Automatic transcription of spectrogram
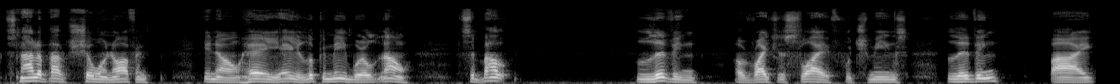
It's not about showing off and, you know, hey, hey, look at me, world. No, it's about living a righteous life, which means living by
